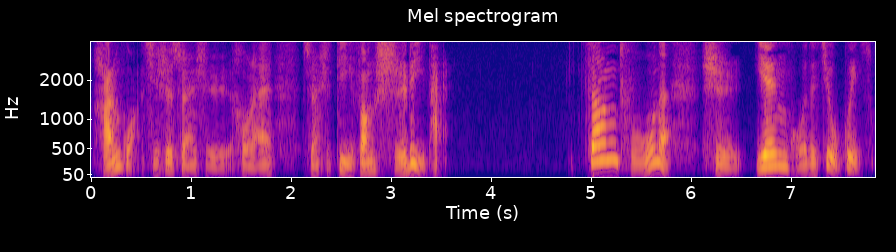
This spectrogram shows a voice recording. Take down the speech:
韩广，其实算是后来算是地方实力派。臧荼呢是燕国的旧贵族，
